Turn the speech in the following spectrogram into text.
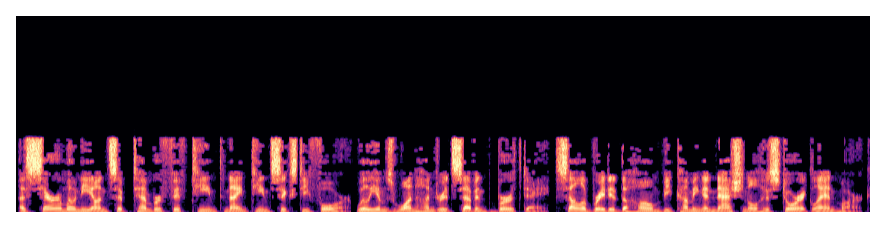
A ceremony on September 15, 1964 William's 107th birthday, celebrated the home becoming a National Historic Landmark.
